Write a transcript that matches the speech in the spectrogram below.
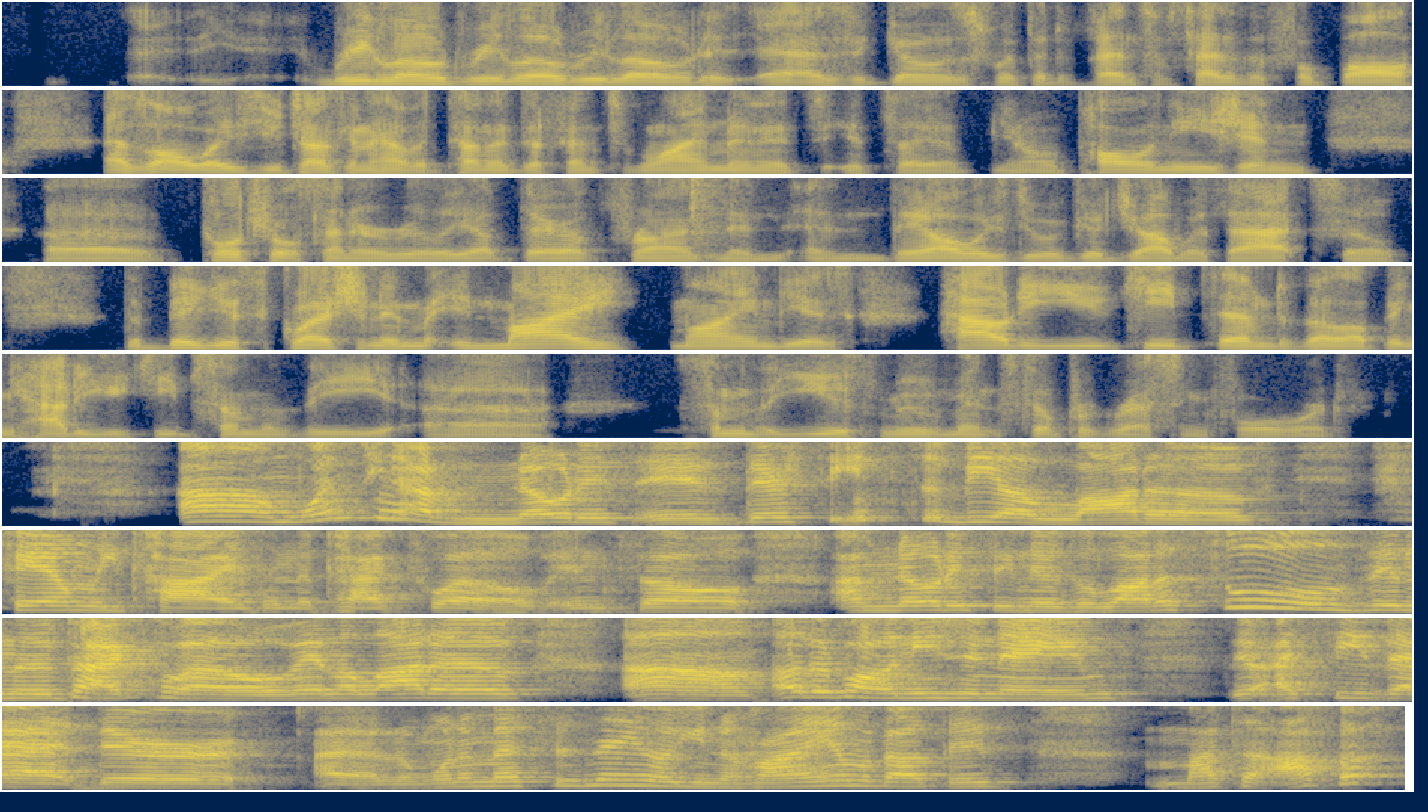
reload, reload, reload as it goes with the defensive side of the football. As always, Utah's going to have a ton of defensive linemen. It's it's a you know Polynesian uh, cultural center really up there up front, and and they always do a good job with that. So the biggest question in in my mind is how do you keep them developing? How do you keep some of the uh, some of the youth movement still progressing forward? Um, one thing I've noticed is there seems to be a lot of family ties in the Pac 12. And so I'm noticing there's a lot of Sewells in the Pac 12 and a lot of um, other Polynesian names. I see that they're, I don't want to mess his name up. You know how I am about this. Mataafa?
